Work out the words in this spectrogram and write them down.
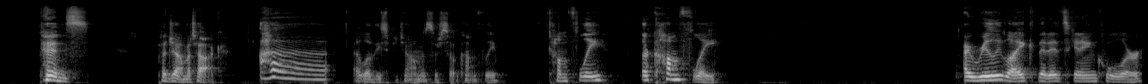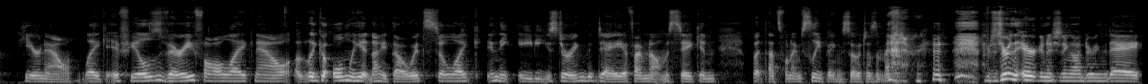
Hence, pajama talk. Ah, I love these pajamas. They're so comfy. Comfy? They're comfy. I really like that it's getting cooler here now. Like it feels very fall like now. Like only at night though. It's still like in the 80s during the day if I'm not mistaken, but that's when I'm sleeping, so it doesn't matter. I have to turn the air conditioning on during the day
